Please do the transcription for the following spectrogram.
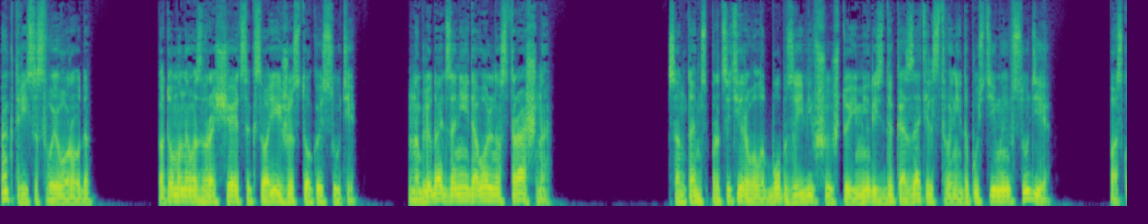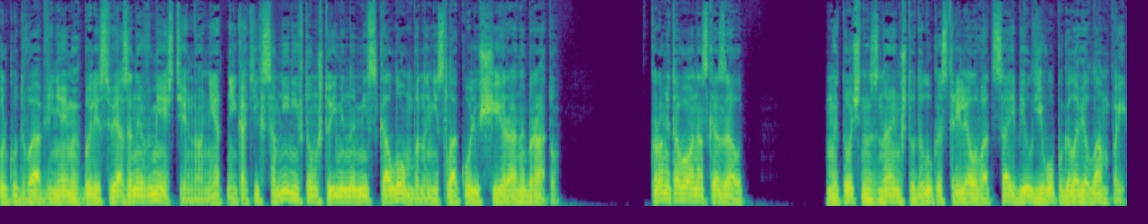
актриса своего рода. Потом она возвращается к своей жестокой сути. Наблюдать за ней довольно страшно. Сантаймс процитировала Боб, заявившую, что имелись доказательства, недопустимые в суде, поскольку два обвиняемых были связаны вместе, но нет никаких сомнений в том, что именно мисс Коломбо нанесла колющие раны брату. Кроме того, она сказала, «Мы точно знаем, что Делука стрелял в отца и бил его по голове лампой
